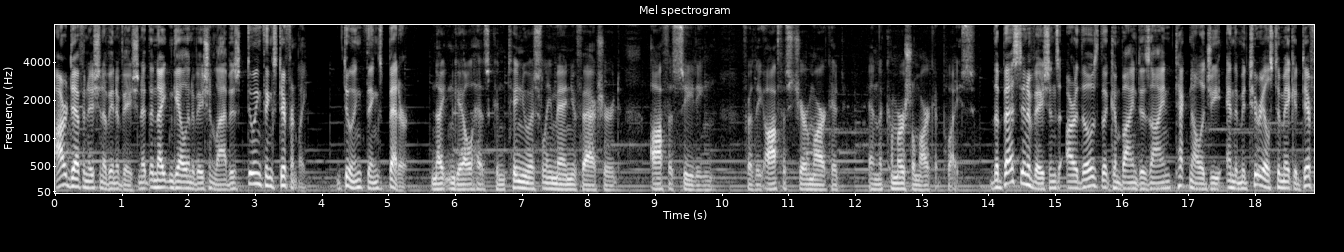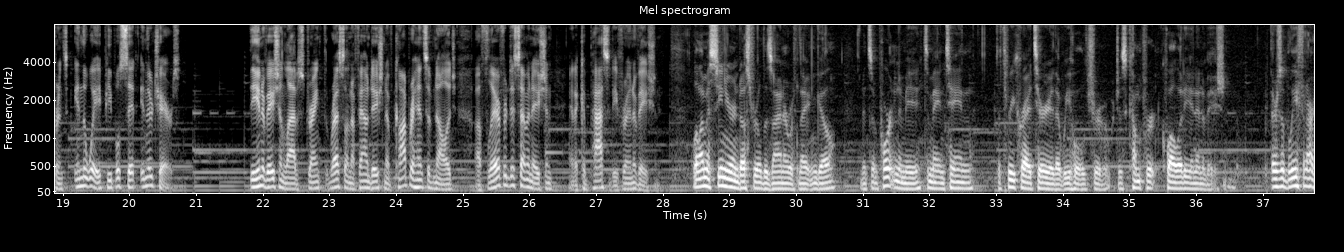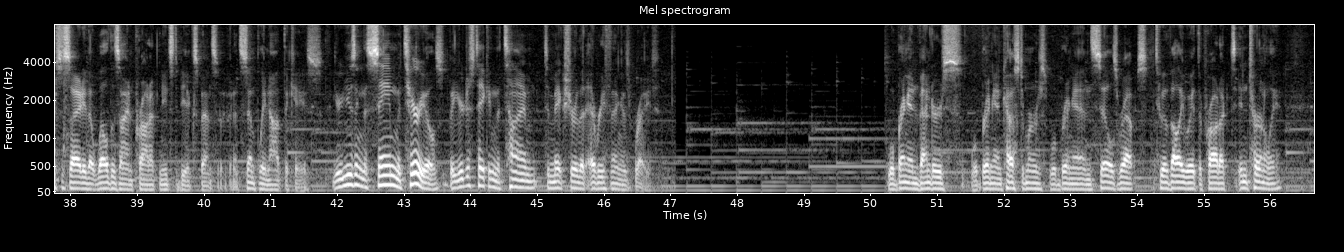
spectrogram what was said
Our definition of innovation at the Nightingale Innovation Lab is doing things differently, doing things better. Nightingale has continuously manufactured office seating for the office chair market and the commercial marketplace. The best innovations are those that combine design, technology, and the materials to make a difference in the way people sit in their chairs. The Innovation Lab's strength rests on a foundation of comprehensive knowledge, a flair for dissemination, and a capacity for innovation. Well, I'm a senior industrial designer with Nightingale, and it's important to me to maintain the three criteria that we hold true, which is comfort, quality, and innovation. There's a belief in our society that well-designed product needs to be expensive, and it's simply not the case. You're using the same materials, but you're just taking the time to make sure that everything is right. We'll bring in vendors, we'll bring in customers, we'll bring in sales reps to evaluate the product internally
